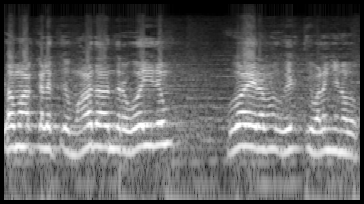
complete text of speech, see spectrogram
உலமாக்களுக்கு மாதாந்திர ஓய்வும் மூவாயிரம் உயர்த்தி வழங்கினோம்.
